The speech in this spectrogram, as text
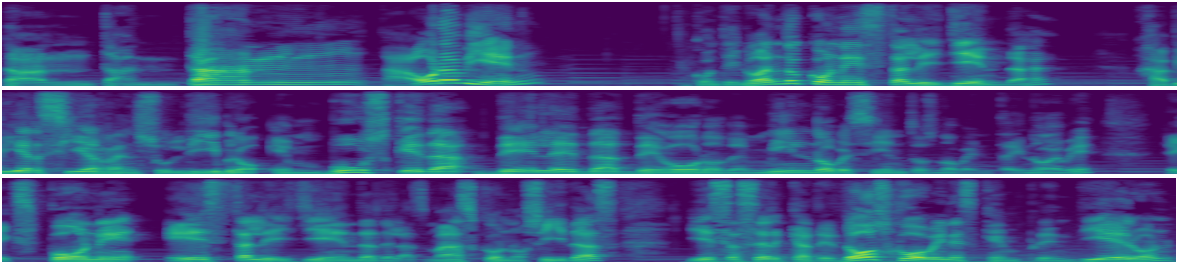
Tan, tan, tan. Ahora bien, Continuando con esta leyenda, Javier Sierra en su libro En búsqueda de la Edad de Oro de 1999 expone esta leyenda de las más conocidas y es acerca de dos jóvenes que emprendieron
